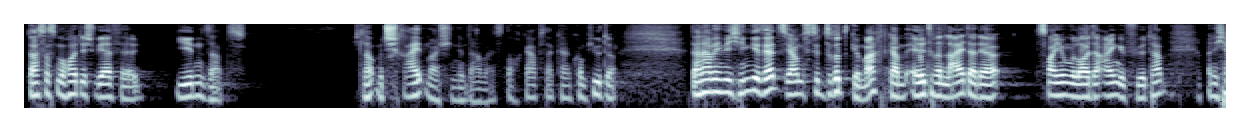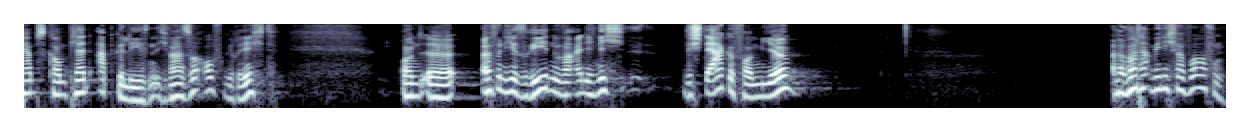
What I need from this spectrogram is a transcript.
Das, was mir heute schwerfällt. Jeden Satz. Ich glaube mit Schreibmaschine damals noch, gab es ja keinen Computer. Dann habe ich mich hingesetzt, wir haben es zu dritt gemacht, gab einen älteren Leiter, der zwei junge Leute eingeführt hat, und ich habe es komplett abgelesen. Ich war so aufgeregt. Und äh, öffentliches Reden war eigentlich nicht die Stärke von mir. Aber Gott hat mich nicht verworfen.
